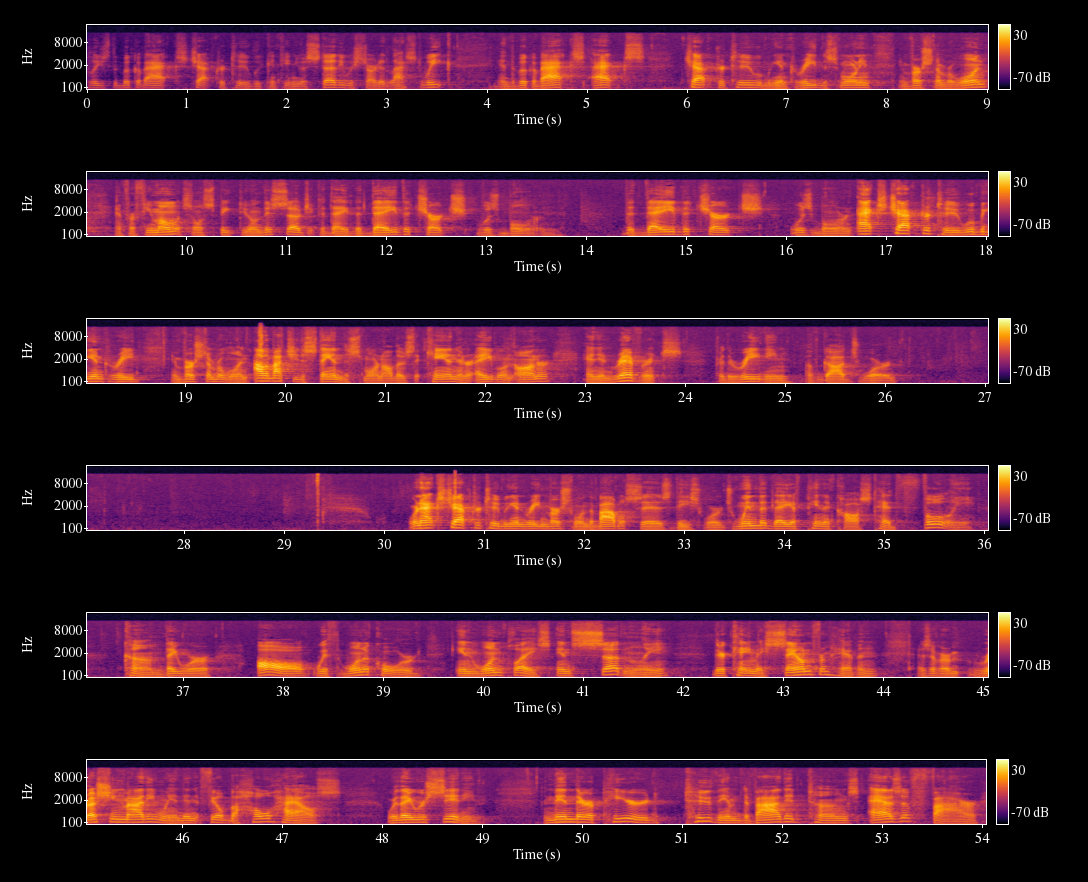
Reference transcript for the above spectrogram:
please, the book of Acts, chapter 2. We continue a study we started last week in the book of Acts. Acts, chapter 2, we'll begin to read this morning in verse number 1. And for a few moments, I want to speak to you on this subject today the day the church was born. The day the church was born. Acts chapter 2, we'll begin to read in verse number 1. I'll invite you to stand this morning, all those that can and are able in honor and in reverence for the reading of God's word. We're in Acts chapter 2, begin reading verse 1. The Bible says these words When the day of Pentecost had fully come, they were all with one accord in one place. And suddenly there came a sound from heaven as of a rushing mighty wind, and it filled the whole house where they were sitting. And then there appeared to them divided tongues as of fire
